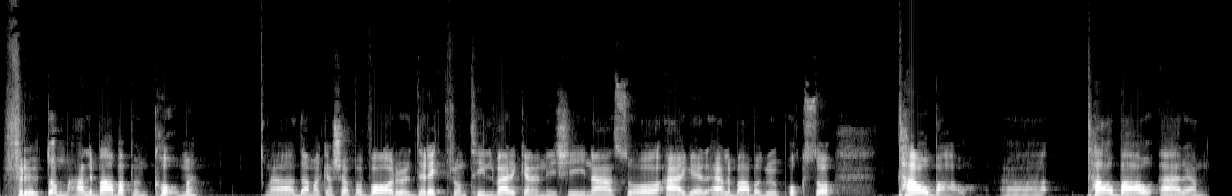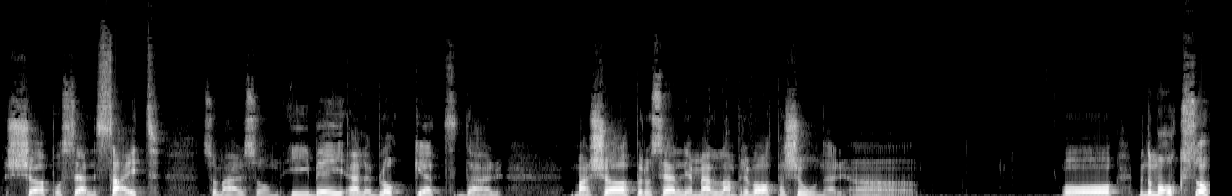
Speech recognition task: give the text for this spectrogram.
förutom Alibaba.com uh, eh, där man kan köpa varor direkt från tillverkaren i Kina så äger Alibaba Group också Taobao. Uh, Taobao är en köp och säljsajt som är som Ebay eller Blocket där man köper och säljer mellan privatpersoner. Och, men de har också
